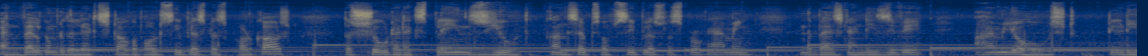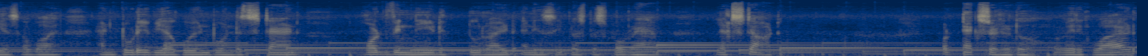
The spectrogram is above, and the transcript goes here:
and welcome to the Let's Talk About C podcast, the show that explains you the concepts of C programming in the best and easy way. I am your host TDS Awal and today we are going to understand what we need to write any C program. Let's start. A text editor. We required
